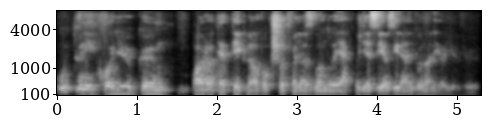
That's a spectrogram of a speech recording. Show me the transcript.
úgy tűnik, hogy ők arra tették le a voksot, vagy azt gondolják, hogy ez az irányvonali a jövő.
